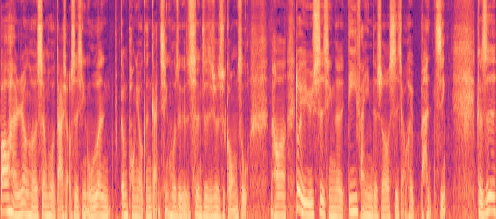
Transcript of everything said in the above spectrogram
包含任何生活大小事情，无论跟朋友、跟感情，或者甚至就是工作。然后对于事情的第一反应的时候，视角会很近。可是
